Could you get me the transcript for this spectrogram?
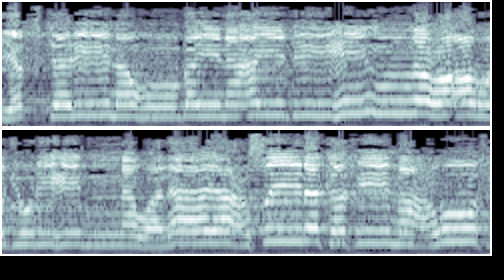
يفترينه بين أيديهن وأرجلهن ولا يعصينك في معروف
